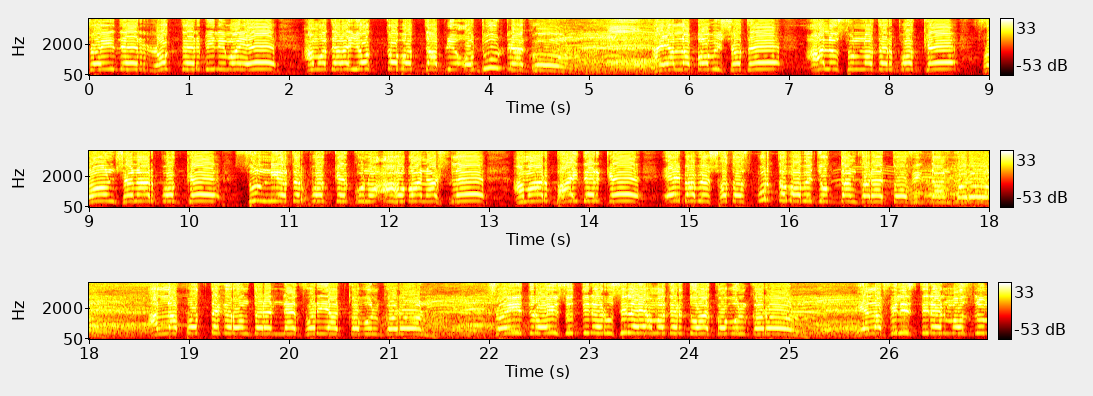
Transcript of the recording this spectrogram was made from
শহীদের রক্তের বিনিময়ে আমাদের এই ঐক্যবদ্ধ আপনি অটুট রাখুন। আই আল্লাহ, ভবিষ্যতে আলু সুন্নতের পক্ষে, ফ্রন্ট সেনার পক্ষে, সুন্নিয়তের পক্ষে কোনো আহ্বান আসলে আমার ভাইদেরকে এইভাবে স্বতঃস্ফূর্তভাবে যোগদান করার তৌফিক দান করুন। আল্লাহ অন্তরের ন্যাক ফরিয়াদ কবুল করুন। শহীদ রহিসুদ্দিনের উসিলাই আমাদের দোয়া কবুল করুন। এলা ফিলিস্তিনের মজলুম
